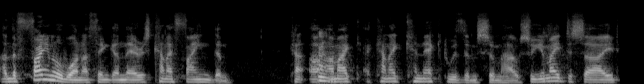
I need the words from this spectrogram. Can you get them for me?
And the final one I think on there is can I find them? Can, mm. am I, can I connect with them somehow? So you might decide,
